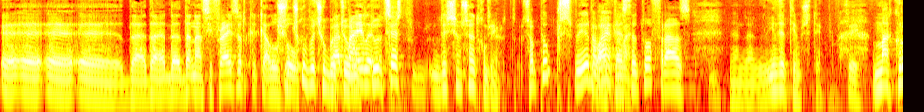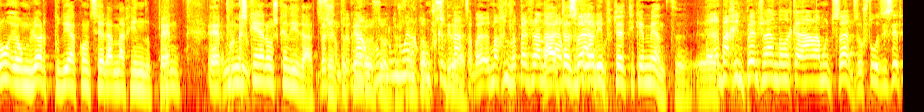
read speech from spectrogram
eh, da, da- da- Nancy Fraser, que, ela usou. Desculpa, desculpa, desculpa. para Tu disseste, deixa-me só interromper. Só para eu perceber Tá o alcance da tua frase. Ainda temos tempo. Sim. Macron é o melhor que podia acontecer à Marine Le Pen. É, é porque- Mas quem eram os candidatos? Então, dizer- eram não, os não, outros? não era estou como os candidatos. A Marine Le Pen já anda Ah, cá há estás a muitos falar anos. hipoteticamente. A Marine Le Pen já anda cá há muitos anos. Eu estou a dizer,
